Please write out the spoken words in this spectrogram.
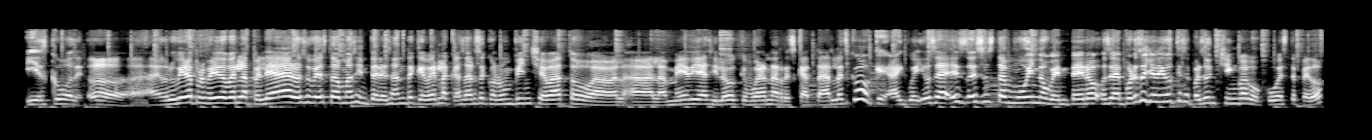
Y es como de, uh, hubiera preferido verla pelear, o eso hubiera estado más interesante que verla casarse con un pinche vato a, a, a la medias y luego que fueran a rescatarla. Es como que, ay, güey, o sea, eso, eso está muy noventero. O sea, por eso yo digo que se parece un chingo a Goku este pedo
